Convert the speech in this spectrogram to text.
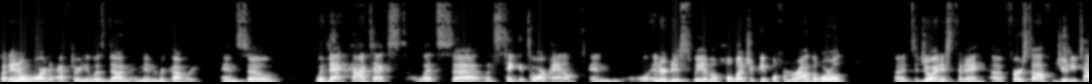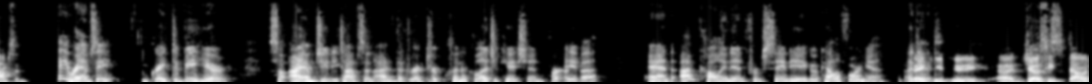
but in a ward after he was done and in recovery. And so, with that context, let's uh, let's take it to our panel, and we'll introduce. We have a whole bunch of people from around the world uh, to join us today. Uh, first off, Judy Thompson. Hey, Ramsey. Great to be here. So I am Judy Thompson. I'm the Director of Clinical Education for AVA, and I'm calling in from San Diego, California. I Thank did. you, Judy. Uh, Josie Stone.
